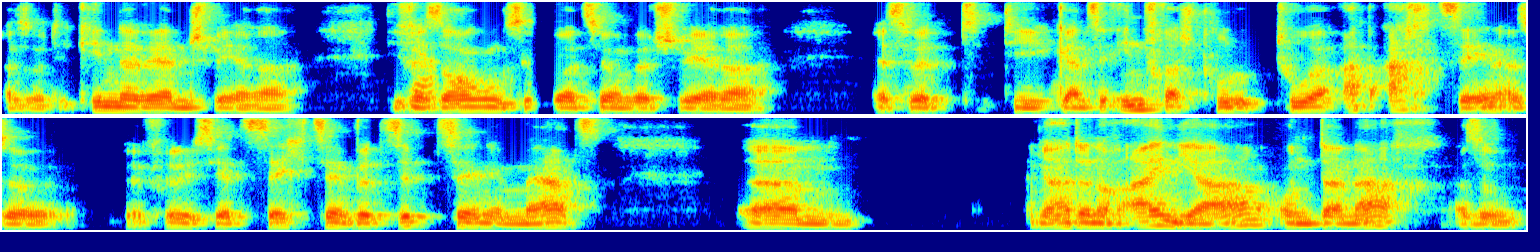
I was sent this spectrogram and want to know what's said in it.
Also die Kinder werden schwerer, die Versorgungssituation wird schwerer. Es wird die ganze Infrastruktur ab 18, also Friedrich ist jetzt 16, wird 17 im März. Ähm, da hat er noch ein Jahr und danach, also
